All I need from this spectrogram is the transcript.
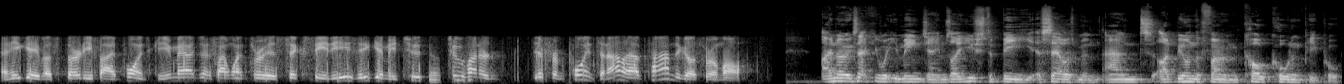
and he gave us 35 points. Can you imagine if I went through his six CDs? He'd give me two 200 different points, and I don't have time to go through them all." I know exactly what you mean, James. I used to be a salesman and I'd be on the phone cold calling people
